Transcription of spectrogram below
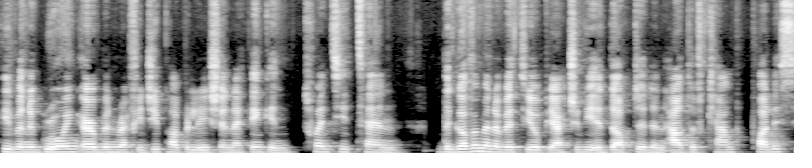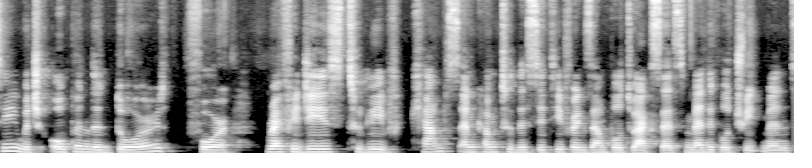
given a growing urban refugee population, I think in 2010, the government of Ethiopia actually adopted an out of camp policy, which opened the doors for refugees to leave camps and come to the city, for example, to access medical treatment.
